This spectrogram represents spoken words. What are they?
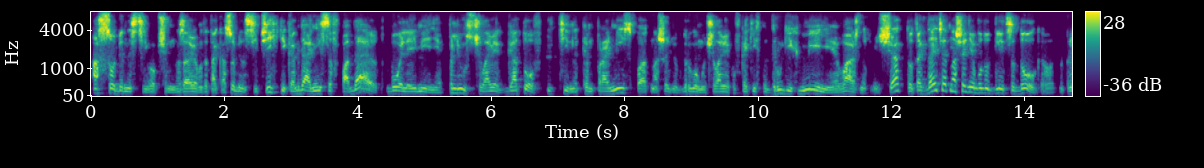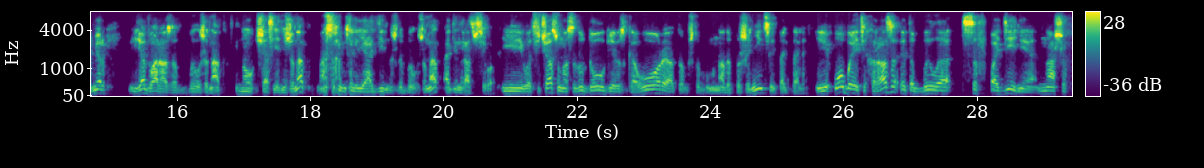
особенностей, в общем, назовем это так, особенностей психики, когда они совпадают более-менее, плюс человек готов идти на компромисс по отношению к другому человеку в каких-то других менее важных вещах, то тогда эти отношения будут длиться долго. Вот, например, я два раза был женат. Ну, сейчас я не женат. На самом деле я одинжды был женат, один раз всего. И вот сейчас у нас идут долгие разговоры о том, что надо пожениться и так далее. И оба этих раза это было совпадение наших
